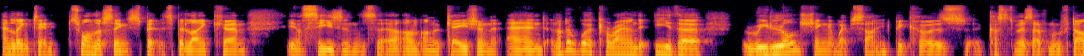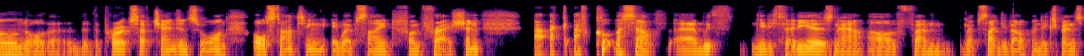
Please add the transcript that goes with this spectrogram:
and LinkedIn. It's one of those things. It's a bit like um, you know seasons uh, on on occasion, and a lot of work around either relaunching a website because customers have moved on or the, the products have changed and so on, or starting a website from fresh. And I, have caught myself uh, with nearly 30 years now of um, website development experience,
